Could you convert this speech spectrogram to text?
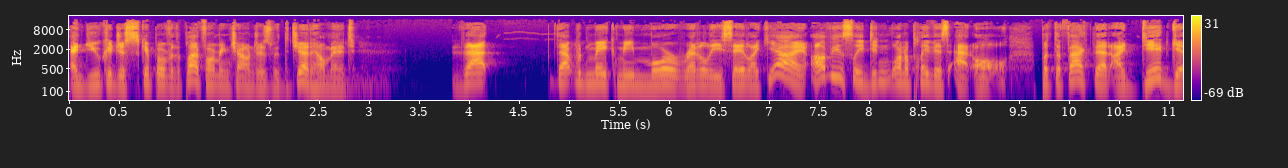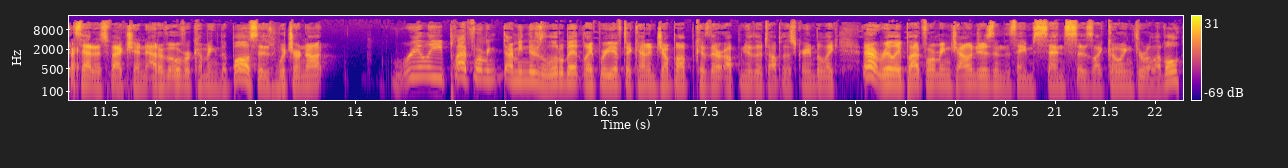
and you could just skip over the platforming challenges with the jet helmet, that that would make me more readily say like yeah i obviously didn't want to play this at all but the fact that i did get right. satisfaction out of overcoming the bosses which are not really platforming i mean there's a little bit like where you have to kind of jump up because they're up near the top of the screen but like they're not really platforming challenges in the same sense as like going through a level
